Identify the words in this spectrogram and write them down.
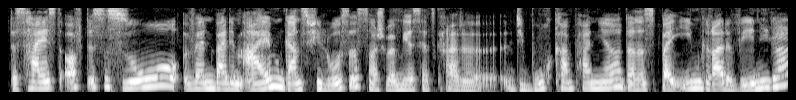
Das heißt, oft ist es so, wenn bei dem einen ganz viel los ist, zum Beispiel bei mir ist jetzt gerade die Buchkampagne, dann ist bei ihm gerade weniger.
